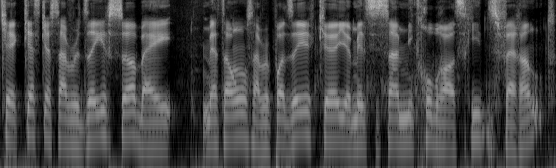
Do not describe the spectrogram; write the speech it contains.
Que- Qu'est-ce que ça veut dire, ça? Ben, mettons, ça veut pas dire qu'il y a 1600 microbrasseries différentes.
